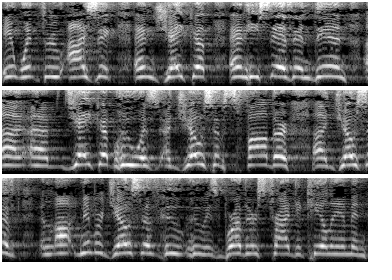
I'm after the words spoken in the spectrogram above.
It went through Isaac and Jacob. And he says, and then, uh, uh, Jacob, who was uh, Joseph's father, uh, Joseph, remember Joseph, who, who his brothers tried to kill him and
